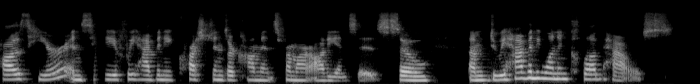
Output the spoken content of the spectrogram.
pause here and see if we have any questions or comments from our audiences. So um, do we have anyone in Clubhouse?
